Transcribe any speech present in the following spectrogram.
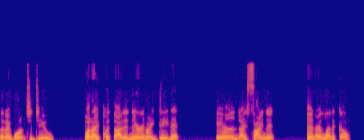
that I want to do but I put that in there and I date it and I sign it and I let it go.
